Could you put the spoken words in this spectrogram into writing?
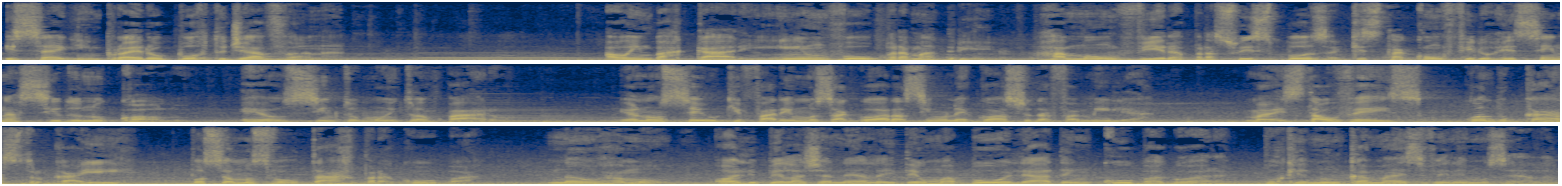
e seguem para o aeroporto de Havana. Ao embarcarem em um voo para Madrid, Ramon vira para sua esposa que está com o filho recém-nascido no colo. Eu sinto muito, Amparo. Eu não sei o que faremos agora sem o negócio da família. Mas talvez, quando Castro cair, possamos voltar para Cuba. Não, Ramon. Olhe pela janela e dê uma boa olhada em Cuba agora, porque nunca mais veremos ela.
